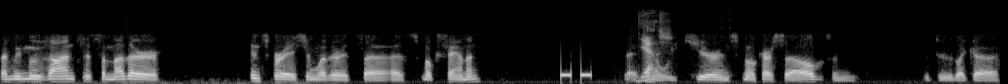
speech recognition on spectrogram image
then we move on to some other inspiration, whether it's uh, smoked salmon that yes. you know, we cure and smoke ourselves, and we do like a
